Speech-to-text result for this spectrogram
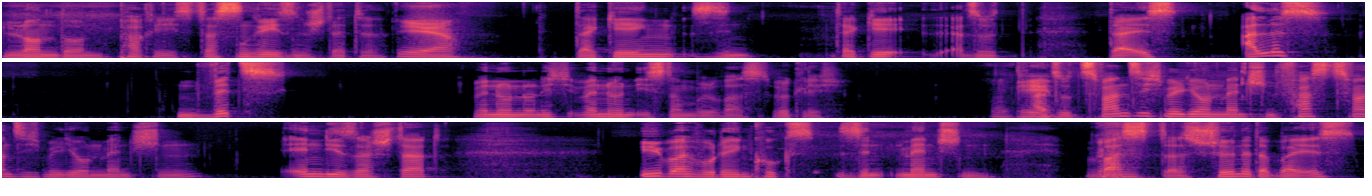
London, Paris, das sind Riesenstädte. Ja. Yeah. Dagegen sind, dagegen, also da ist alles ein Witz, wenn du noch nicht, wenn du in Istanbul warst, wirklich. Okay. Also 20 Millionen Menschen, fast 20 Millionen Menschen in dieser Stadt. Überall, wo du hinguckst, sind Menschen. Was das Schöne dabei ist,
